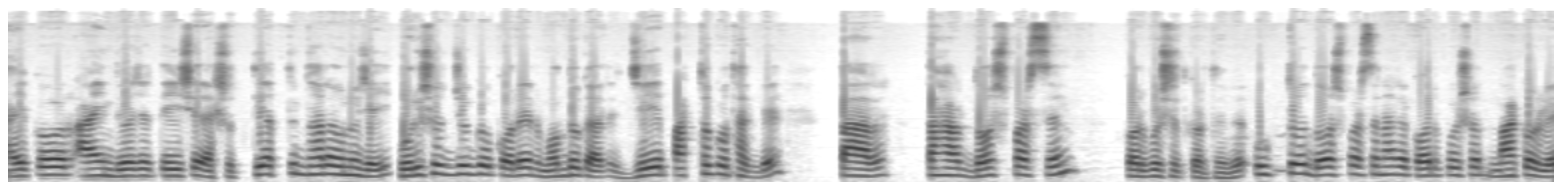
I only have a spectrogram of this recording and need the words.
আয়কর আইন দুই হাজার তেইশের একশো তিয়াত্তর ধারা অনুযায়ী পরিশোধযোগ্য করের মধ্যকার যে পার্থক্য থাকবে তার, তাহার দশ পার্সেন্ট কর পরিশোধ করতে হবে উক্ত দশ পার্সেন্ট হারে কর পরিশোধ না করলে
